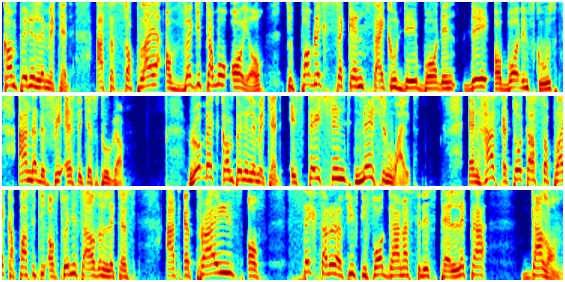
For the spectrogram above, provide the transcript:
Company Limited as a supplier of vegetable oil to public second cycle day boarding day or boarding schools under the free SHS program. Robeck Company Limited is stationed nationwide and has a total supply capacity of 20,000 liters at a price of 654 Ghana cedis per liter gallon.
